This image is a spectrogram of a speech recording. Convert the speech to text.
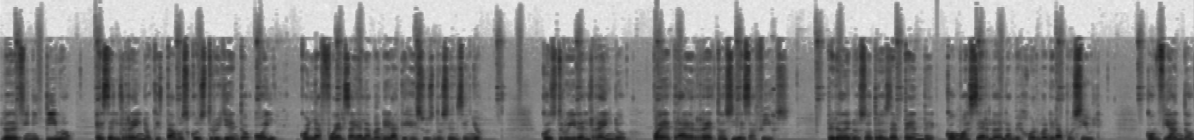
Lo definitivo es el reino que estamos construyendo hoy con la fuerza y a la manera que Jesús nos enseñó. Construir el reino puede traer retos y desafíos, pero de nosotros depende cómo hacerlo de la mejor manera posible, confiando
